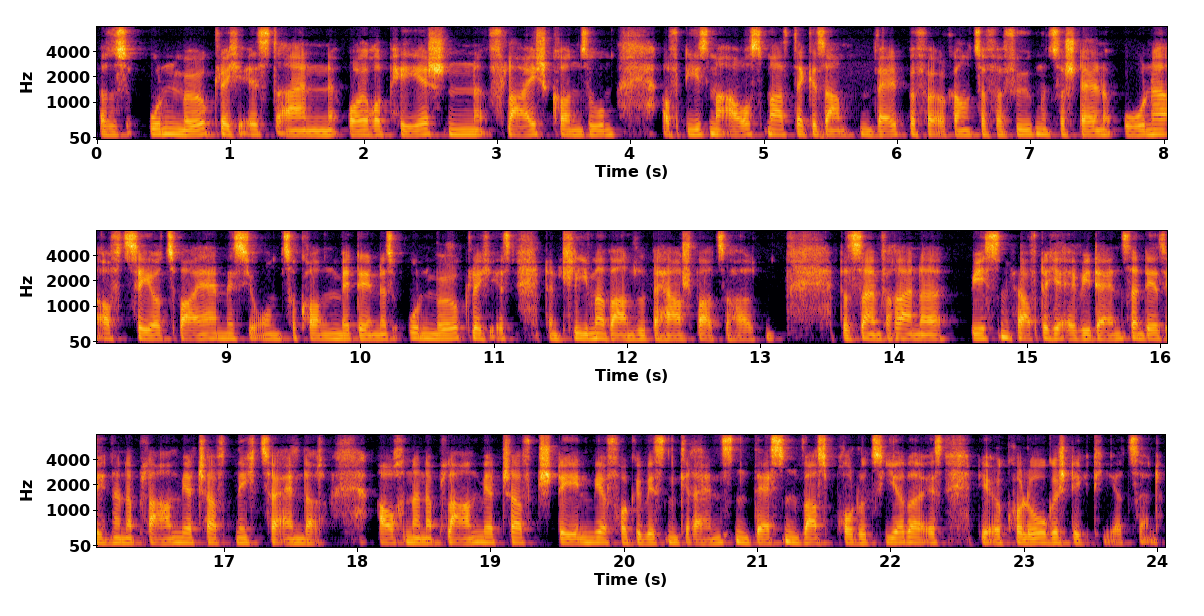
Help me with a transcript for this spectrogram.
dass es unmöglich ist, einen europäischen Fleischkonsum auf diesem Ausmaß der gesamten Weltbevölkerung zur Verfügung zu stellen, ohne auf CO2-Emissionen zu kommen, mit denen es unmöglich ist, den Klimawandel beherrschbar zu halten. Das ist einfach eine wissenschaftliche Evidenz, an der sich in einer Planwirtschaft nichts verändert. Auch in einer Planwirtschaft stehen wir vor gewissen Grenzen dessen, was produzierbar ist, die ökologisch diktiert sind.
